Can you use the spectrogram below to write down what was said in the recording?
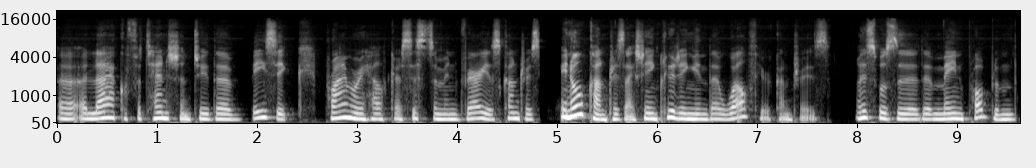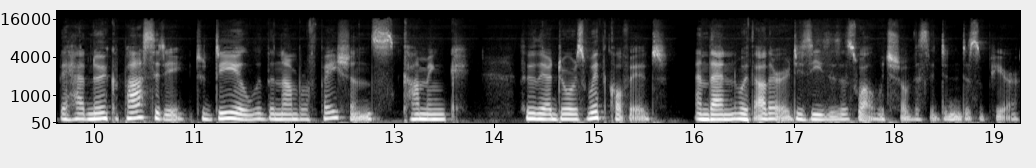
a, a, lack of attention to the basic primary healthcare system in various countries, in all countries, actually, including in the wealthier countries. This was the, the main problem. They had no capacity to deal with the number of patients coming through their doors with COVID and then with other diseases as well, which obviously didn't disappear.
